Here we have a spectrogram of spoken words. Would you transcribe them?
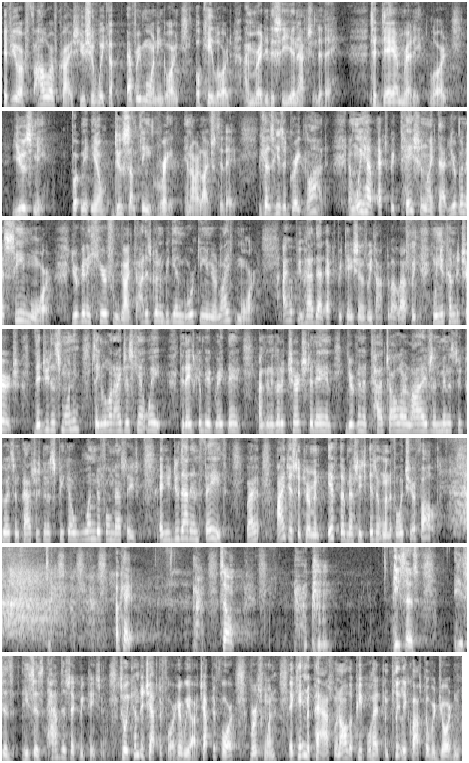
if you are a follower of Christ, you should wake up every morning going, Okay, Lord, I'm ready to see you in action today. Today I'm ready, Lord. Use me. Put me, you know, do something great in our lives today. Because He's a great God and we have expectation like that, you're going to see more. You're going to hear from God. God is going to begin working in your life more. I hope you had that expectation as we talked about last week when you come to church. Did you this morning? Say, Lord, I just can't wait. Today's going to be a great day. I'm going to go to church today and you're going to touch all our lives and minister to us, and Pastor's going to speak a wonderful message. And you do that in faith, right? I just determine if the message isn't wonderful, it's your fault. okay. So he says, he says, he says, have this expectation. So we come to chapter 4. Here we are. Chapter 4, verse 1. It came to pass when all the people had completely crossed over Jordan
